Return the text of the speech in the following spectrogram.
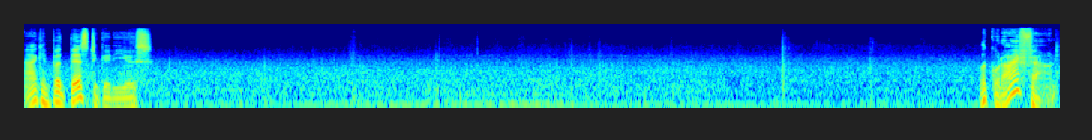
I can put this to good use. Look what I found.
